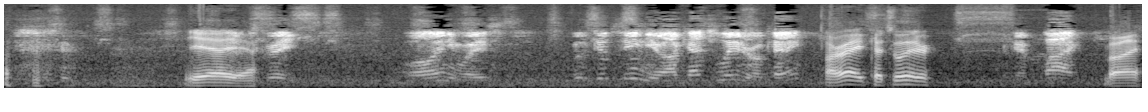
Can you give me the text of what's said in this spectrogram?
Yeah, yeah. That's great. Well, anyways, it was good seeing you. I'll catch you later, okay? All right. Catch you later. Okay, bye. Bye.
